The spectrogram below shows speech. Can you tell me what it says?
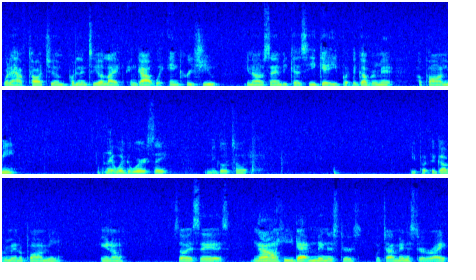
what I have taught you and put it into your life and God will increase you. You know what I'm saying? Because he gave he put the government upon me. Let what the word say. Let me go to it. He put the government upon me. You know? So it says now he that ministers, which I minister, right,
